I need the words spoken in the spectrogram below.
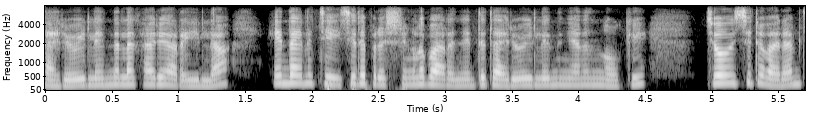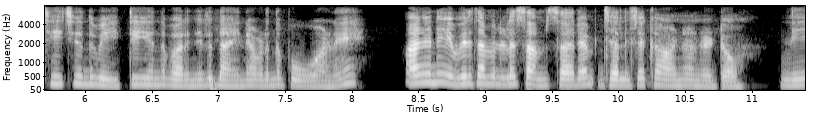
തരുമോ ഇല്ലെന്നുള്ള കാര്യം അറിയില്ല. എന്തായാലും ചേച്ചിയുടെ പ്രശ്നങ്ങൾ പറഞ്ഞിട്ട് തരുമോ ഇല്ലെന്ന് ഞാനൊന്ന് നോക്കി. ചോദിച്ചിട്ട് വരാം. ചേച്ചി ഒന്ന് വെയിറ്റ് ചെയ്യുമെന്ന് പറഞ്ഞിട്ട് നയന അവിടെ നിന്ന് പോവുകയാണേ അങ്ങനെ ഇവർ തമ്മിലുള്ള സംസാരം ജലജ കാണാണ് കേട്ടോ. നീ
